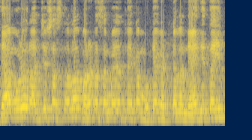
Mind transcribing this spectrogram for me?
त्यामुळं राज्य शासनाला मराठा समाजातल्या एका मोठ्या घटकाला न्याय देता येईल.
